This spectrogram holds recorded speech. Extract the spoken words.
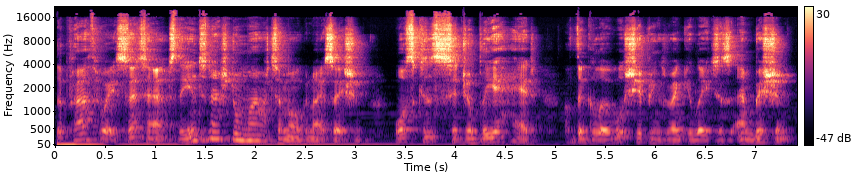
The pathway set out to the International Maritime Organization was considerably ahead of the global shipping regulator's ambition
